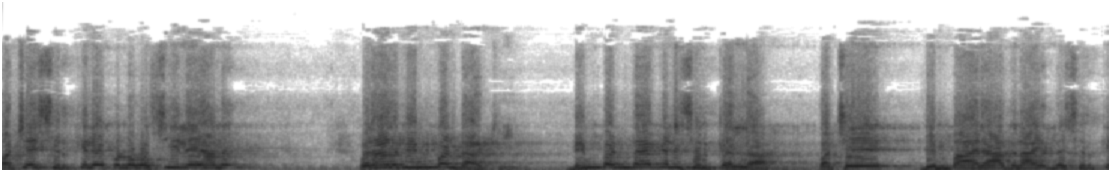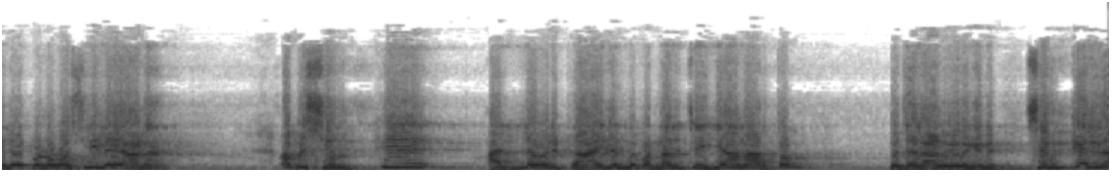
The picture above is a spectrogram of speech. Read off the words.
പക്ഷേ ശിർക്കിലേക്കുള്ള വശീലയാണ് ഒരാൾ ബിംബുണ്ടാക്കി. ബിംബുണ്ടാക്കൽ ശിർക്കല്ല. പക്ഷേ ബിംബാരാധന എന്ന ശിർക്കിലേക്കുള്ള വസീലയാണ്. അപ്പൊ ശിർക്ക് അല്ല ഒരു കാര്യം എന്ന് പറഞ്ഞാൽ ചെയ്യാന്നർത്ഥം ഇപ്പൊ ചില ആളുകൾ എങ്ങനെ ശിർക്കല്ല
